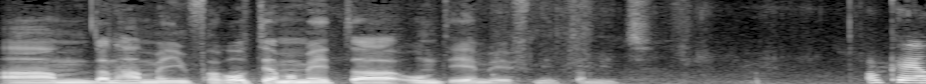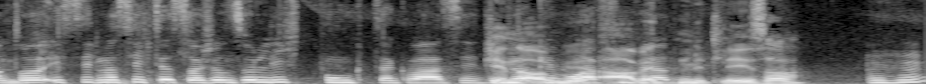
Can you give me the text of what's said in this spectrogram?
Ähm, dann haben wir Infrarotthermometer und EMF-Meter mit. Okay, und, und da ist, man sieht jetzt da schon so Lichtpunkte quasi, die Genau, da wir arbeiten werden. mit Laser. Mhm.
